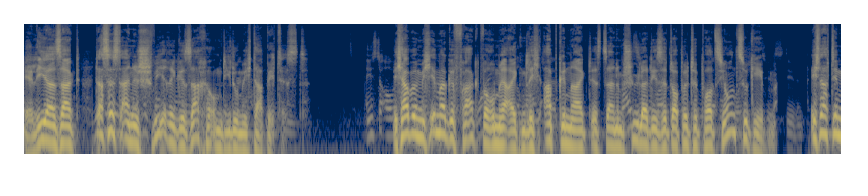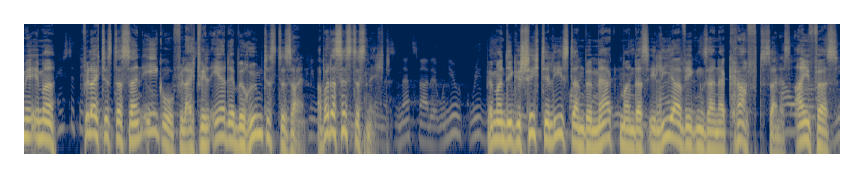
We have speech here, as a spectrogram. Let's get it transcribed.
Elia sagt, das ist eine schwierige Sache, um die du mich da bittest. Ich habe mich immer gefragt, warum er eigentlich abgeneigt ist, seinem Schüler diese doppelte Portion zu geben. Ich dachte mir immer, vielleicht ist das sein Ego, vielleicht will er der berühmteste sein, aber das ist es nicht. Wenn man die Geschichte liest, dann bemerkt man, dass Elia wegen seiner Kraft, seines Eifers,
